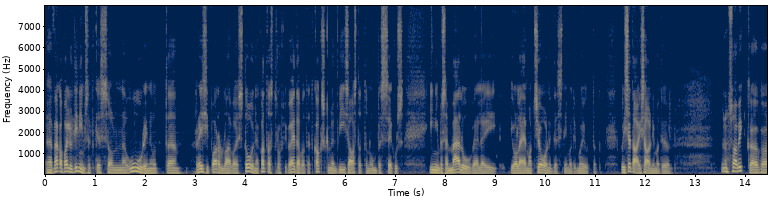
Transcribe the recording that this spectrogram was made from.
väga paljud inimesed, kes on uurinud reisiparvlaeva Estonia katastroofi, väidavad, et kakskümmend viis aastat on umbes see, kus inimese mälu veel ei, ei ole emotsioonidest niimoodi mõjutatud. või seda ei saa niimoodi öelda? noh, saab ikka, aga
